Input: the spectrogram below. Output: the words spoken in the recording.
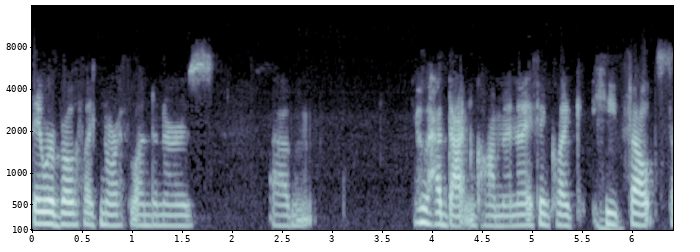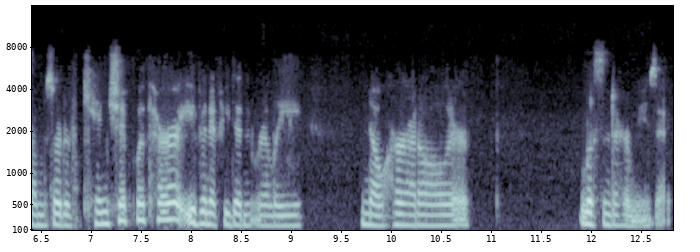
they were both like North Londoners um, who had that in common. And I think like he felt some sort of kinship with her, even if he didn't really know her at all or listen to her music.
